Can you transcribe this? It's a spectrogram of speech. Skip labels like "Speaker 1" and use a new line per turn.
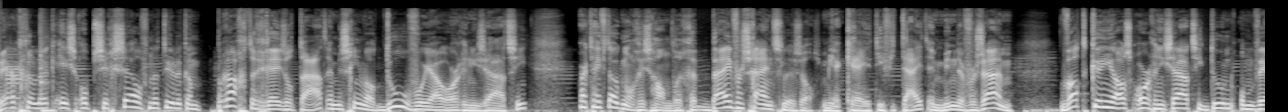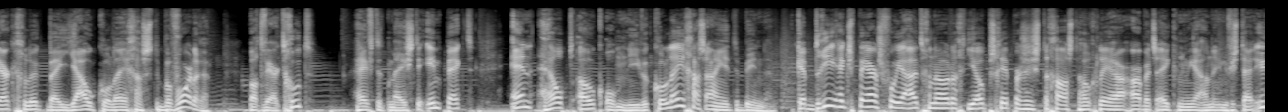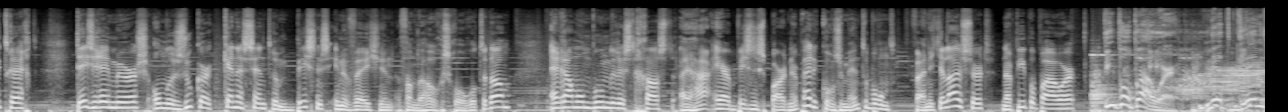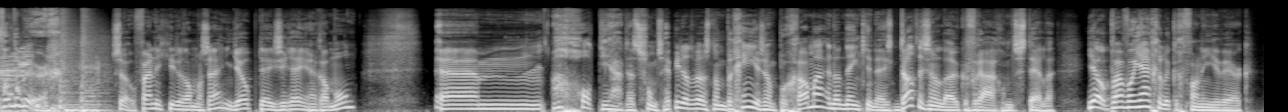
Werkgeluk is op zichzelf natuurlijk een prachtig resultaat en misschien wel doel voor jouw organisatie. Maar het heeft ook nog eens handige bijverschijnselen zoals meer creativiteit en minder verzuim. Wat kun je als organisatie doen om werkgeluk bij jouw collega's te bevorderen? Wat werkt goed? Heeft het meeste impact en helpt ook om nieuwe collega's aan je te binden. Ik heb drie experts voor je uitgenodigd. Joop Schippers is de gast, hoogleraar arbeidseconomie aan de Universiteit Utrecht. Desiree Meurs, onderzoeker kenniscentrum Business Innovation van de Hogeschool Rotterdam. En Ramon Boender is de gast, HR Business Partner bij de Consumentenbond. Fijn dat je luistert naar People Power.
People Power met Glenn van den Burg.
Zo, fijn dat jullie er allemaal zijn. Joop, Desiree en Ramon. Um, oh god, ja, dat, soms heb je dat wel eens. Dan begin je zo'n programma en dan denk je ineens, dat is een leuke vraag om te stellen. Joop, waar word jij gelukkig van in je werk?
